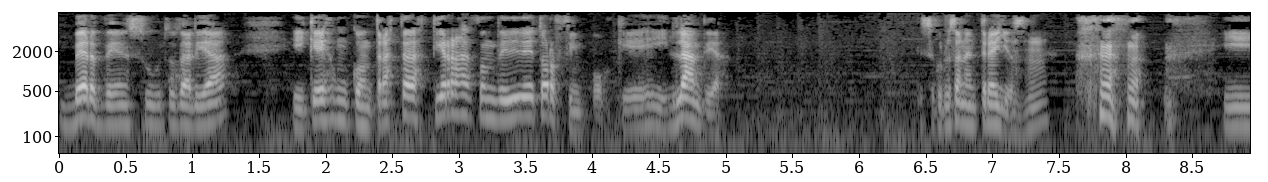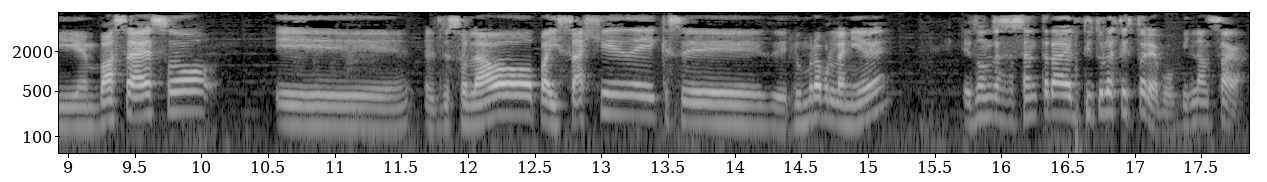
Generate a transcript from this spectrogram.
verde en su totalidad y que es un contraste a las tierras donde vive Thorfinn, que es Islandia. Que se cruzan entre ellos. Y en base a eso, eh, el desolado paisaje de que se deslumbra por la nieve es donde se centra el título de esta historia, pues, Vinland Saga.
